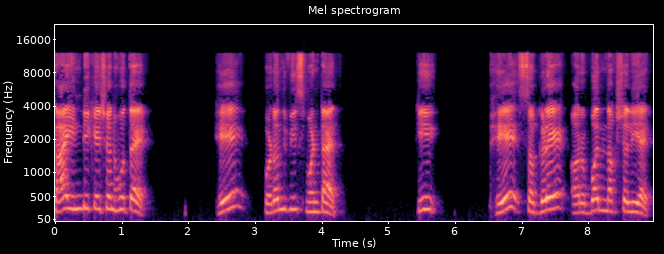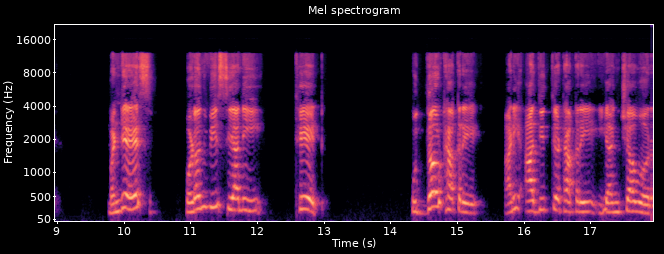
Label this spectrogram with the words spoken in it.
काय इंडिकेशन होत आहे हे फडणवीस म्हणतायत की हे सगळे अर्बन नक्षली आहेत. म्हणजेच फडणवीस यांनी थेट उद्धव ठाकरे आणि आदित्य ठाकरे यांच्यावर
